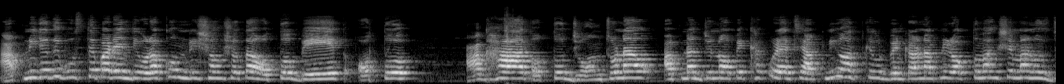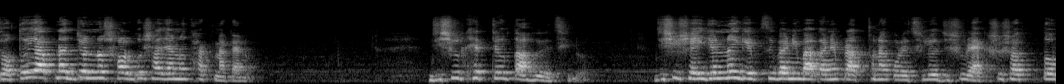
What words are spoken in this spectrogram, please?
আপনি যদি বুঝতে পারেন যে ওরকম নৃশংসতা, অত বেদ, অত আঘাত, অত যন্ত্রণা আপনার জন্য অপেক্ষা করে আছে, আপনিও আটকে উঠবেন, কারণ আপনি রক্ত মাংসের মানুষ, যতই আপনার জন্য স্বর্গ সাজানো থাক না কেন। যিশুর ক্ষেত্রেও তা হয়েছিল। যিশু সেই জন্যই গেপসিবাণী বাগানে প্রার্থনা করেছিল, যিশুর একশো সপ্তম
